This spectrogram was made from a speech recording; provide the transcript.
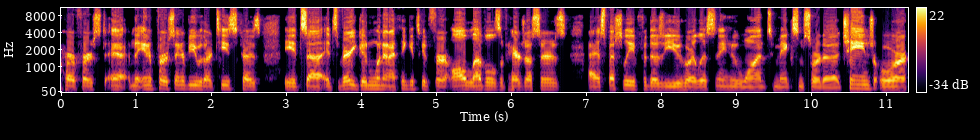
her first uh, the first interview with Artyce because it's uh, it's a very good one, and I think it's good for all levels of hairdressers, uh, especially for those of you who are listening who want to make some sort of change or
